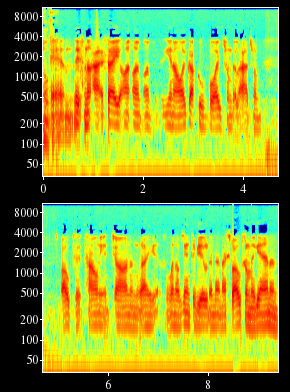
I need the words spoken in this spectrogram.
Okay. Um, listen, I say I, I'm, I'm, you know, I've got good vibes from the lads. From spoke to Tony and John and Ray when I was interviewed, and then I spoke to them again, and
